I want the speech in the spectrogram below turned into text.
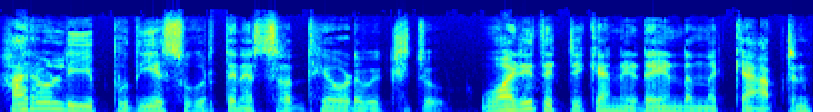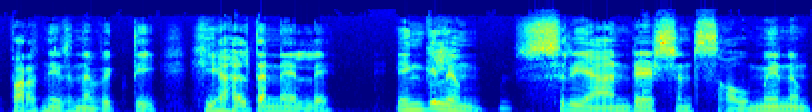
ഹരോൾഡ് ഈ പുതിയ സുഹൃത്തിനെ ശ്രദ്ധയോടെ വീക്ഷിച്ചു. വഴി തെറ്റിക്കാൻ ഇടയുണ്ടെന്ന് ക്യാപ്റ്റൻ പറഞ്ഞിരുന്ന വ്യക്തി ഇയാൾ തന്നെയല്ലേ? എങ്കിലും ശ്രീ ആൻഡേഴ്സൺ സൗമ്യനും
